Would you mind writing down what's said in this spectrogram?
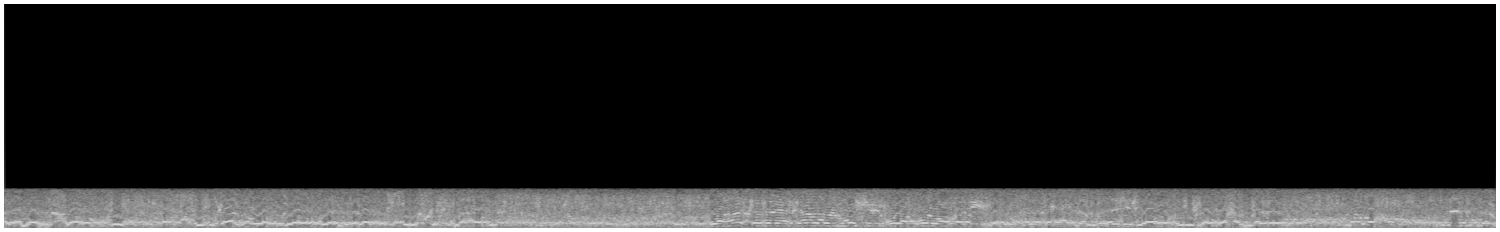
على من على ربه كأنه يقول يا رب أنت لا تحسن القسمه وهكذا يكاد المشرك يقول وقديما. لم تجد يا رب إلا محمدا. لم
